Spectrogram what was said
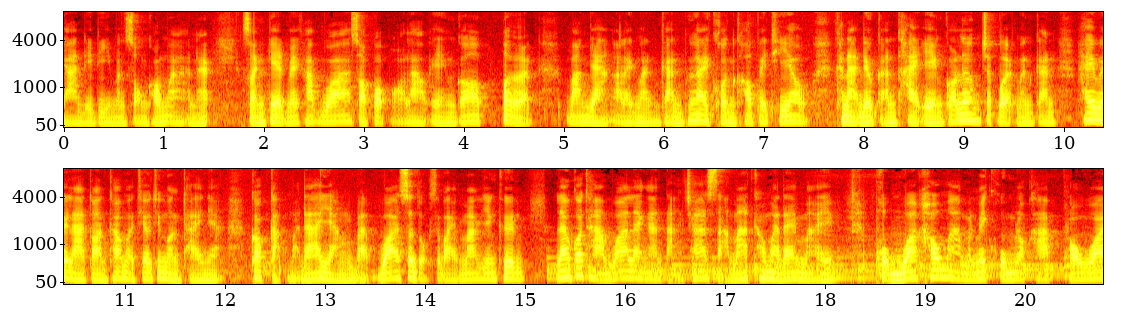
ญาณดีๆ มันส่งเข้ามานะสังเกตไหมครับว่าสปปลาวเองก็เปิดบางอย่างอะไรเหมือนกัน เพื่อให้คนเข้าไปเที่ยว ขณะเดียวกันไทยเองก็เริ่มจะเปิดเหมือนกัน ให้เวลาตอนเข้ามาเที่ยวที่เมืองไทยเนี่ยก็กลับมาได้อย่างแบบว่าสะดวกสบายมากยิ่งขึ้น แล้วก็ถามว่าแรงงานต่างชาติสามารถเข้ามาได้ไหม ผมว่าเข้ามามันไม่คุ้มหรอกครับ เพราะว่า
